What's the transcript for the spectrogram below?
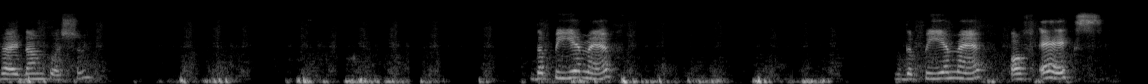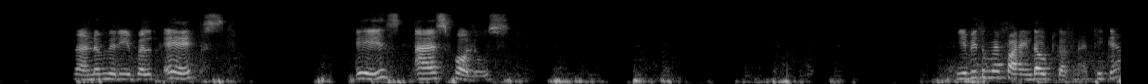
write down question. The PMF, the PMF of X, random variable X is as follows. ये भी तुम्हें फाइंड आउट करना है ठीक है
